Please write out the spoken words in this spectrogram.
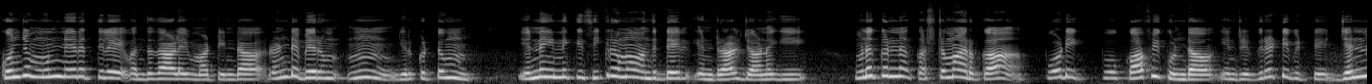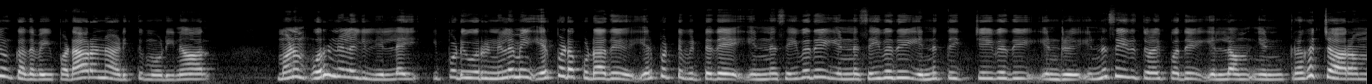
கொஞ்சம் முன் நேரத்திலே வந்ததாலே மாட்டிண்டா? ரெண்டு பேரும் ம் இருக்கட்டும். என்ன இன்னைக்கு சீக்கிரமா வந்துட்டேல் என்றாள் ஜானகி. உனக்கென்ன கஷ்டமா இருக்கா? போடி போ காஃபி குண்டா என்று விரட்டிவிட்டு ஜன்னல் கதவை படாரன அடித்து மூடினார். மனம் ஒரு நிலையில் இல்லை. இப்படி ஒரு நிலைமை ஏற்படக்கூடாது ஏற்பட்டு விட்டதே என்ன செய்வது என்ன செய்வது என்னத்தை செய்வது என்று என்ன செய்து தொலைப்பது எல்லாம் என் கிரகச்சாரம்.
